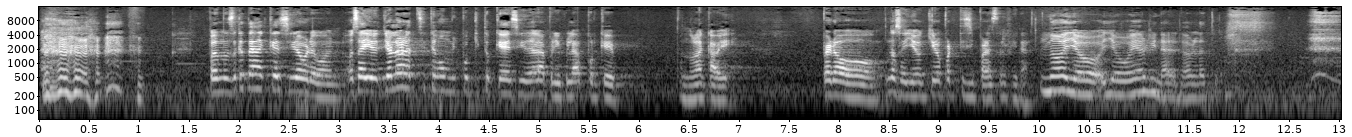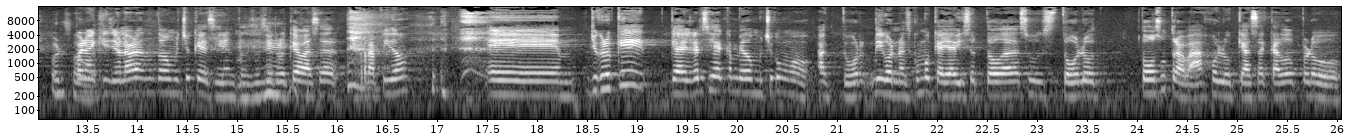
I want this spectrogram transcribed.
Pues no sé qué tenga que decir Obregón. O sea, yo, yo la verdad sí tengo muy poquito que decir de la película porque pues, no la acabé. Pero, no sé, yo quiero participar hasta el final. No, yo, yo voy al final, habla tú. Por favor. Bueno, aquí yo la verdad no tengo mucho que decir, entonces yo creo que va a ser rápido. Eh, yo creo que Gael García ha cambiado mucho como actor. Digo, no es como que haya visto todas sus, todo, lo, todo su trabajo, lo que ha sacado, pero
